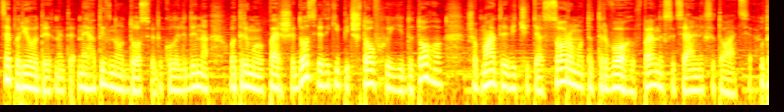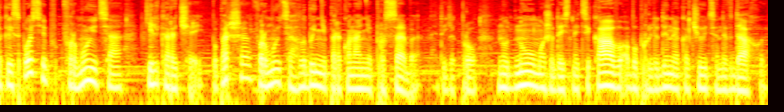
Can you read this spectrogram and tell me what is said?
це періоди знаєте, негативного досвіду, коли людина отримує перший досвід, який підштовхує її до того, щоб мати відчуття сорому та тривоги в певних соціальних ситуаціях. У такий спосіб формуються кілька речей. По-перше, формуються глибинні переконання про себе як про нудну, може десь нецікаву, або про людину, яка чується невдахою.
